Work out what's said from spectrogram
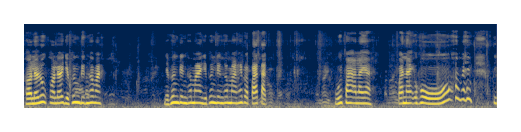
พอแล้วลูกพอแล้วอย่าเพิ่งดึงเข้ามา อย่าเพิ่งดึงเข้ามา อย่าเพิ่งดึงเข้ามาให้ป้าป้าตักมันให้อุ้ยปลาอะไรอะปลาในปลาในโอ้โหแม่งสี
